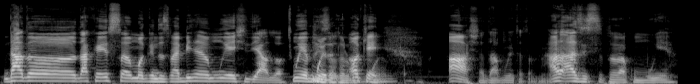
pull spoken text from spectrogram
Da, da, dacă e să mă gândesc mai bine, muie și Diablo. Muie Muie Blizzard. toată lumea, ok. muie. Așa, da, muie toată lumea. A, a zis să cu muie.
